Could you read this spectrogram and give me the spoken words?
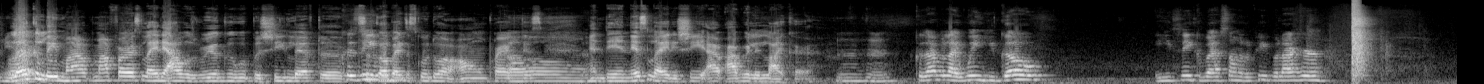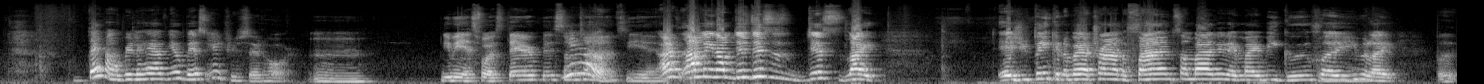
Yeah. Luckily, my, my first lady I was real good with, but she left to, 'Cause to go back to school do her own practice. Oh. And then this lady, she I, I really like her. Mm-hmm. Cause I be like, when you go, you think about some of the people out here. They don't really have your best interests at heart. Mm. You mean as far as therapists Yeah. Yeah. I, I mean, I'm just this is just like as you thinking about trying to find somebody that might be good for you. You be like, but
